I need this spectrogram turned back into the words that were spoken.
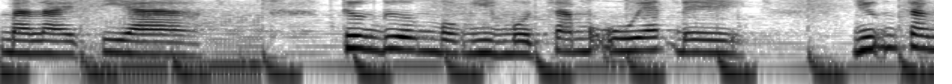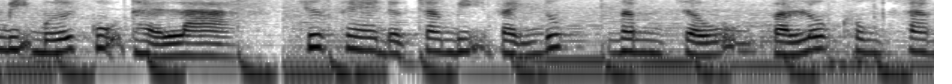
Malaysia, tương đương 1.100 USD. Những trang bị mới cụ thể là chiếc xe được trang bị vành đúc 5 chấu và lốp không xăm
